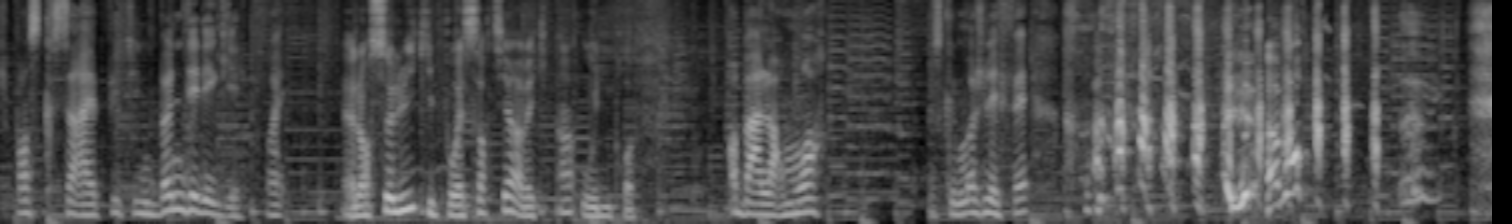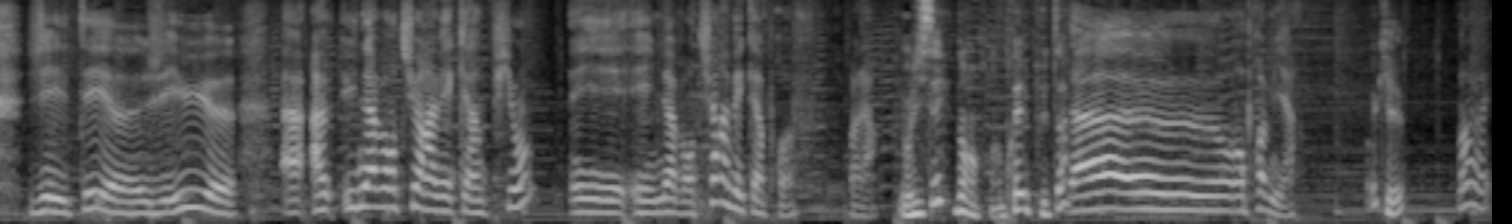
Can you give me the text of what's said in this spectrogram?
Je pense que ça aurait pu être une bonne déléguée. Ouais. Alors celui qui pourrait sortir avec un ou une prof. Oh, bah alors moi. Parce que moi, je l'ai fait. Ah bon? J'ai été, euh, j'ai eu euh, une aventure avec un pion et, et une aventure avec un prof. Voilà. Au lycée? Non, après, plus tard? Là, euh, en première. Ok. Ouais, ouais.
